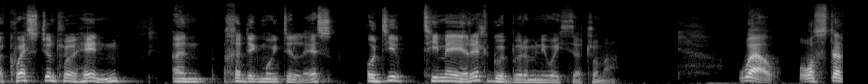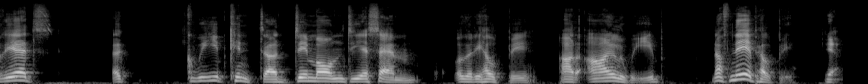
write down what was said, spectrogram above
y cwestiwn trwy hyn yn chydig mwy dilys, ydy'r tîm eraill y gwybwyr yn mynd i weithio tro yma? Wel, o styried y gwyb cynta dim ond DSM oedd wedi helpu a'r ail wyb, nath neb helpu. Ie. Yeah.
